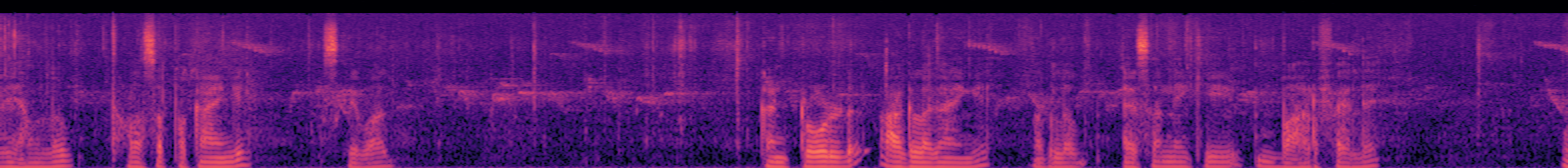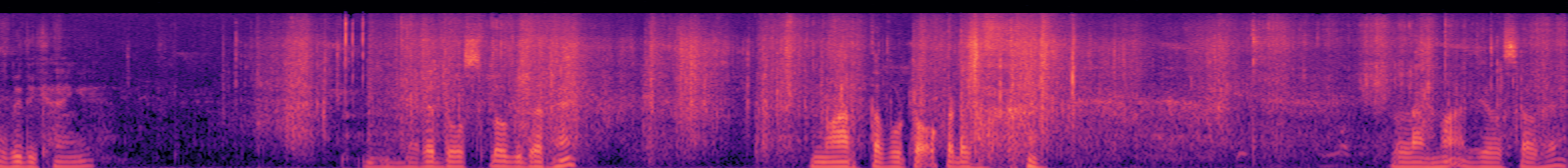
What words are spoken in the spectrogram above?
अभी हम लोग थोड़ा सा पकाएँगे, उसके बाद कंट्रोल्ड आग लगाएँगे। मतलब ऐसा नहीं कि बाहर फैले, वो भी दिखाएँगे। मेरे दोस्त लोग इधर हैं। मार तब उठो कट लम्हा जो सब है।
